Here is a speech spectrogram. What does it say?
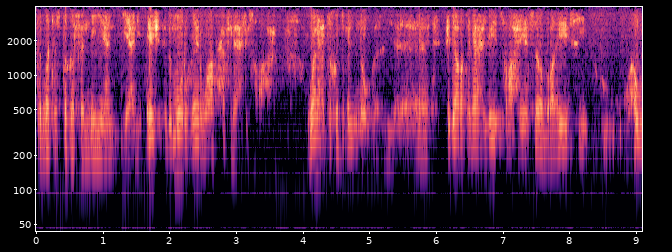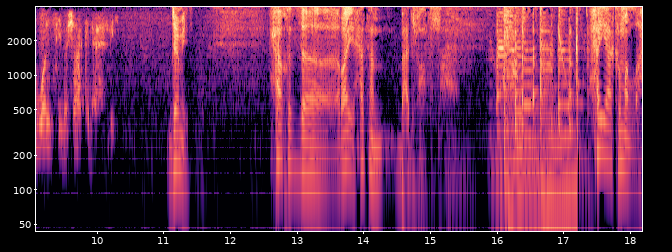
تبغى تستقر فنيا؟ يعني إيش الأمور غير واضحة في الأهلي صراحة. وأنا أعتقد إنه إدارة الأهلي صراحة هي سبب رئيسي وأول في مشاكل الاهلي. جميل. حاخذ آه، رأي حسن بعد الفاصل. حياكم الله.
